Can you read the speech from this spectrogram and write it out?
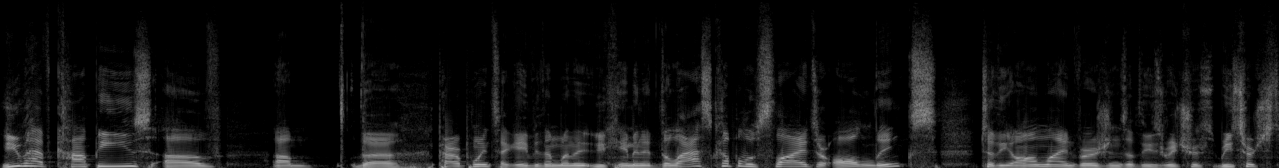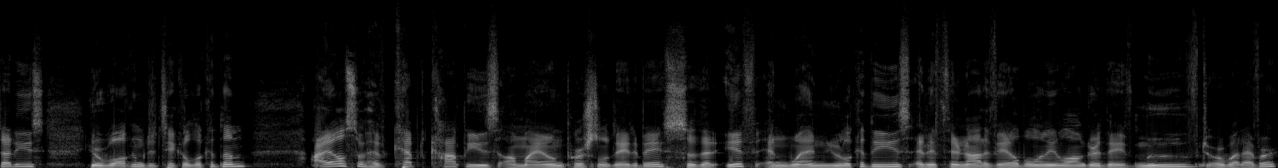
You have copies of um, the PowerPoints. I gave you them when you came in. The last couple of slides are all links to the online versions of these research studies. You're welcome to take a look at them. I also have kept copies on my own personal database so that if and when you look at these and if they're not available any longer, they've moved or whatever,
